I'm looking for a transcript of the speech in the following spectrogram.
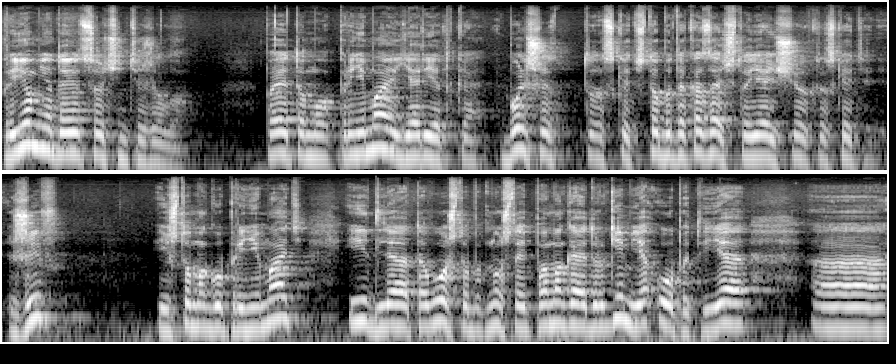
Прием мне дается очень тяжело. Поэтому принимаю я редко. Больше, так сказать, чтобы доказать, что я еще, так сказать, жив, и что могу принимать, и для того, чтобы, потому что помогая другим, я опыт. Я э,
